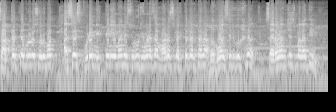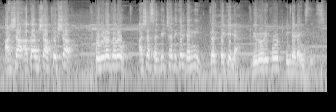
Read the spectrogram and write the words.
सातत्यपूर्ण स्वरूपात असेच पुढे नित्यनियमाने सुरू ठेवण्याचा मानस व्यक्त करताना भगवान श्रीकृष्ण सर्वांच्याच मनातील आशा आकांक्षा अपेक्षा पूर्ण करो अशा सदिच्छा देखील त्यांनी व्यक्त केल्या. Bureau report India Times News.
